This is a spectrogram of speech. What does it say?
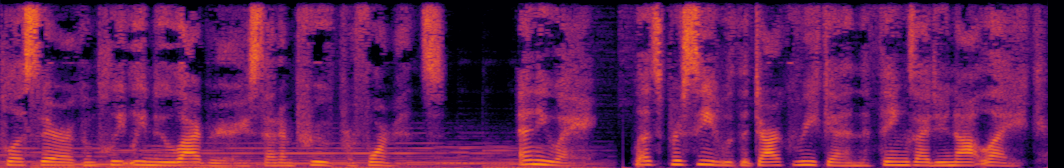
plus there are completely new libraries that improve performance. Anyway, let's proceed with the Dark Rika and the things I do not like.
